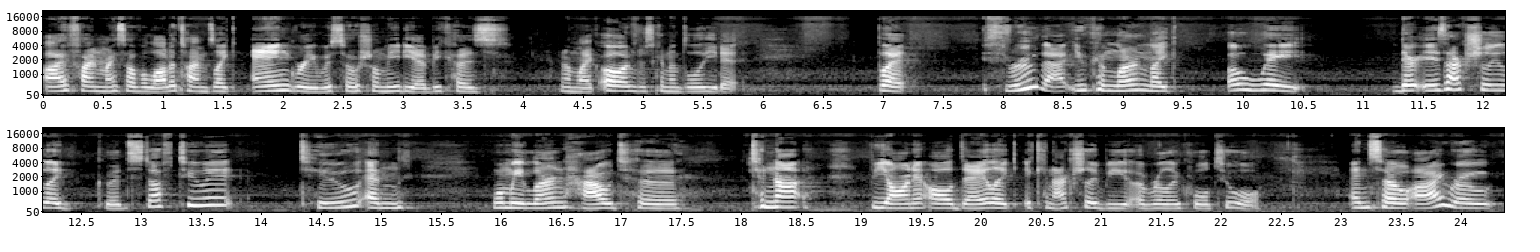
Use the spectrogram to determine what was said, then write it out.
I find myself a lot of times like angry with social media because and I'm like, "Oh, I'm just going to delete it." But through that, you can learn like, "Oh, wait, there is actually like good stuff to it too." And when we learn how to to not be on it all day, like it can actually be a really cool tool. And so I wrote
